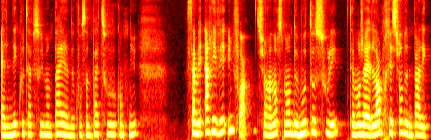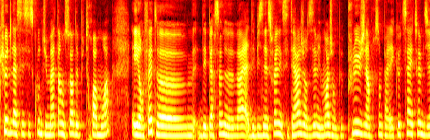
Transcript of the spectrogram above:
elle n'écoute absolument pas et elle ne consomme pas tous vos contenus. Ça m'est arrivé une fois sur un lancement de moto saoulée, tellement j'avais l'impression de ne parler que de la CC School du matin au soir depuis trois mois. Et en fait, euh, des personnes, euh, des business friends, etc., je leur disais, mais moi j'en peux plus, j'ai l'impression de parler que de ça. Et toi, elle me dit,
